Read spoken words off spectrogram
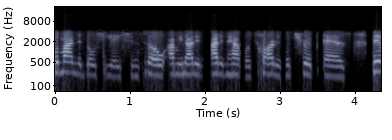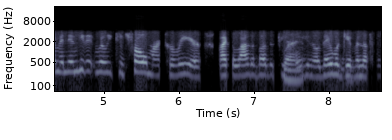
with my negotiations. So I mean I didn't I didn't have as hard as a trip as them and then he didn't really control my career like a lot of other people. Right. You know, they were giving up the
